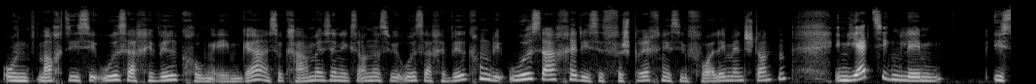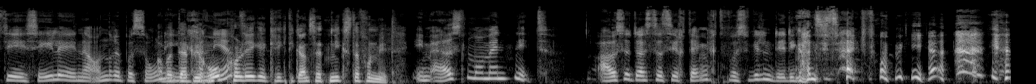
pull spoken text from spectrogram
und macht diese Ursache-Wirkung eben. Gell? Also Karma ist ja nichts anderes wie Ursache-Wirkung. Die Ursache dieses Versprechen ist im Vorleben entstanden. Im jetzigen Leben ist die Seele in eine andere Person Aber der. Bürokollege kriegt die ganze Zeit nichts davon mit. Im ersten Moment nicht. Außer, dass er sich denkt, was will denn die die ganze Zeit von mir? ja,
